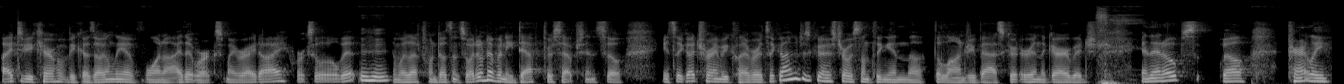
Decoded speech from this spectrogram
I have to be careful because I only have one eye that works. My right eye works a little bit, mm-hmm. and my left one doesn't. So I don't have any depth perception. So it's like I try and be clever. It's like I'm just going to throw something in the, the laundry basket or in the garbage, and then oops. Well, apparently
